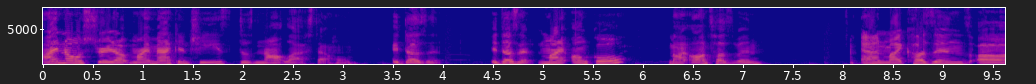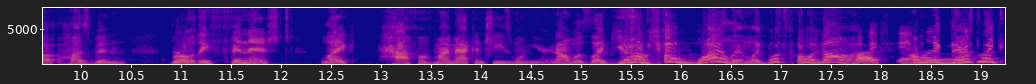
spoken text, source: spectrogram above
I know straight up my mac and cheese does not last at home. It doesn't. It doesn't. My uncle, my aunt's husband, and my cousin's uh husband, bro, they finished like half of my mac and cheese one year. And I was like, yo, yo, wildin'. Like, what's going on? my family I'm like, there's like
